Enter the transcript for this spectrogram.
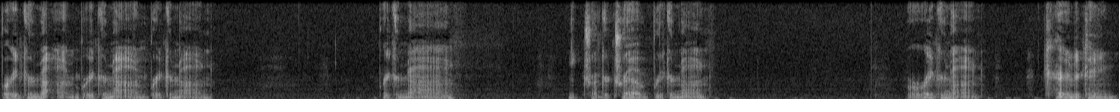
Breaker 9, Breaker 9, Breaker 9. Breaker 9. Is it Trucker Trev, Breaker 9. Breaker 9. Candy cane.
